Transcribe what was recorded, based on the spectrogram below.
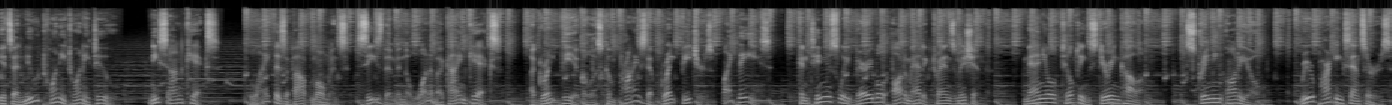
It's a new 2022 Nissan Kicks. Life is about moments. Seize them in the one-of-a-kind Kicks. A great vehicle is comprised of great features like these. Continuously variable automatic transmission, manual tilting steering column, streaming audio, rear parking sensors,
